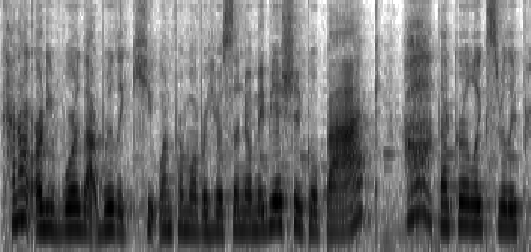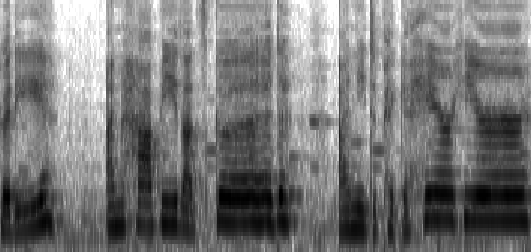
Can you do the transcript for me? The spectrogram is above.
Kind of already wore that really cute one from over here. So no, maybe I should go back. that girl looks really pretty. I'm happy. That's good. I need to pick a hair here.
